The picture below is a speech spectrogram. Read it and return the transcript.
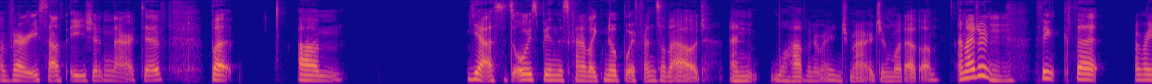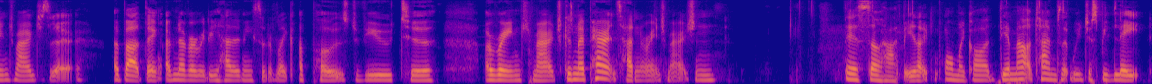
a very South Asian narrative, but um, yes, it's always been this kind of like no boyfriends allowed and we'll have an arranged marriage and whatever. And I don't mm. think that arranged marriages are a bad thing. I've never really had any sort of like opposed view to arranged marriage because my parents had an arranged marriage and they're so happy. Like, oh my God, the amount of times that we'd just be late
